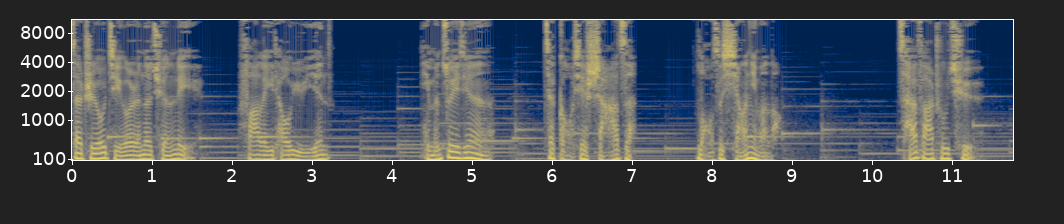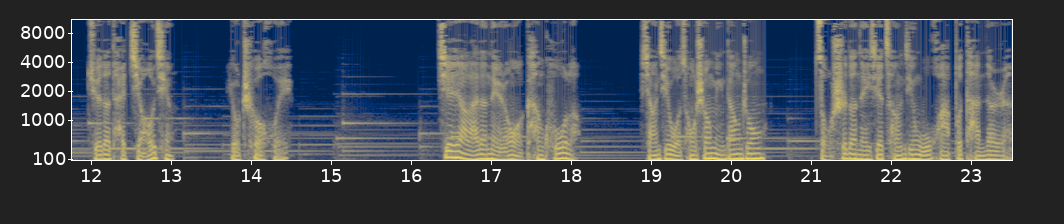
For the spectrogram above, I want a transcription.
在只有几个人的群里发了一条语音：“你们最近在搞些啥子？老子想你们了。”才发出去，觉得太矫情，又撤回。接下来的内容我看哭了，想起我从生命当中。走失的那些曾经无话不谈的人。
